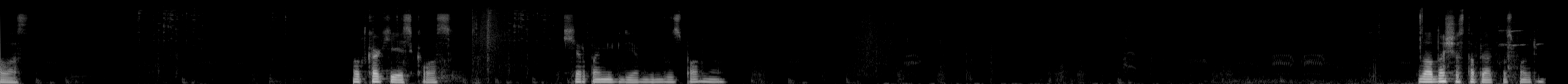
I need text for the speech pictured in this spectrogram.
Класс. Вот как есть класс. Хер пойми где, блин, заспавнил. Заодно сейчас топляк посмотрим.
